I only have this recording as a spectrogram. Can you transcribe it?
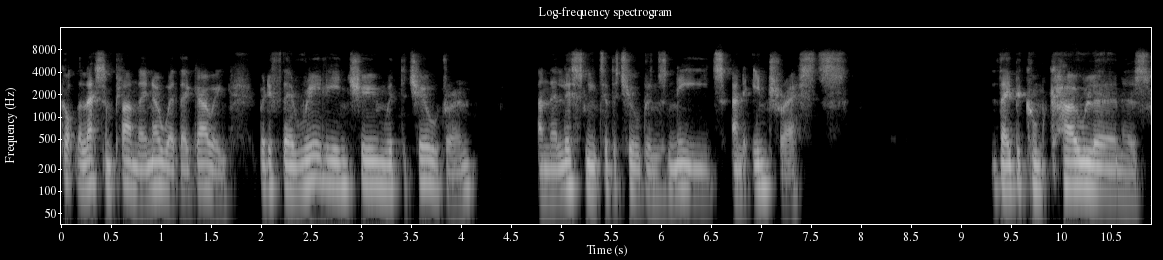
got the lesson plan. They know where they're going. But if they're really in tune with the children, and they're listening to the children's needs and interests, they become co-learners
